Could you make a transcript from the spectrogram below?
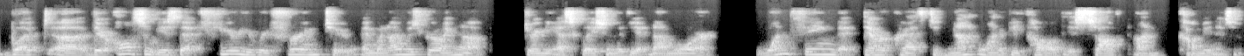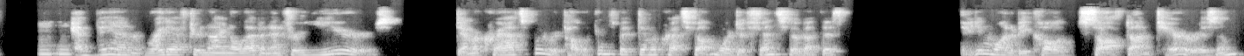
But uh, there also is that fear you're referring to. And when I was growing up during the escalation of the Vietnam War, one thing that Democrats did not want to be called is soft on communism. Mm-hmm. And then right after 9 11, and for years, Democrats or Republicans, but Democrats felt more defensive about this. They didn't want to be called soft on terrorism.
